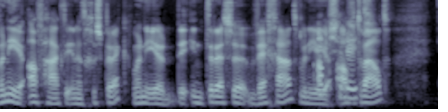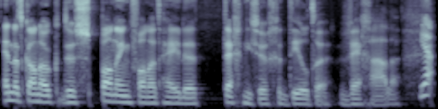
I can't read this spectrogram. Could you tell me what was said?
wanneer je afhaakt in het gesprek, wanneer de interesse weggaat, wanneer je afdwaalt. En dat kan ook de spanning van het hele technische gedeelte weghalen. Ja.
